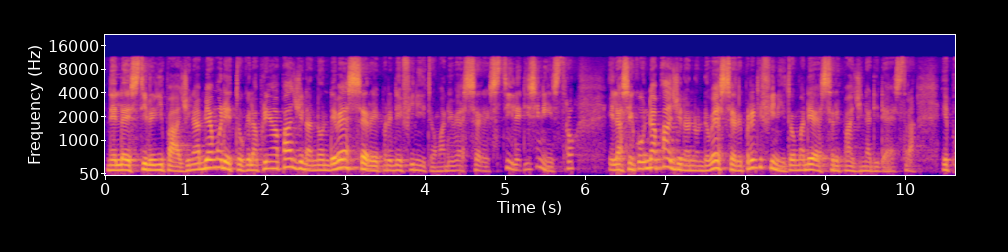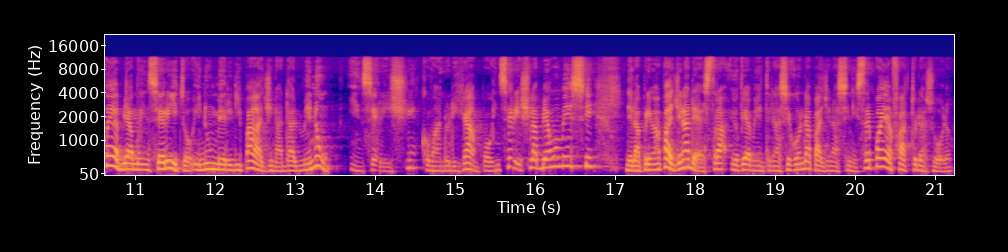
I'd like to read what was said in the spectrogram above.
nel stile di pagina, abbiamo detto che la prima pagina non deve essere predefinito ma deve essere stile di sinistro e la seconda pagina non deve essere predefinito ma deve essere pagina di destra. E poi abbiamo inserito i numeri di pagina dal menu inserisci, comando di campo inserisci, l'abbiamo messi nella prima pagina a destra e ovviamente nella seconda pagina a sinistra e poi ha fatto da solo.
